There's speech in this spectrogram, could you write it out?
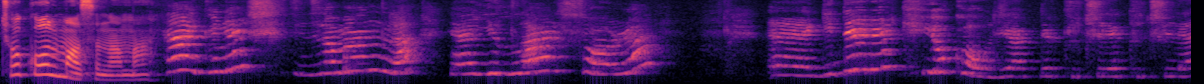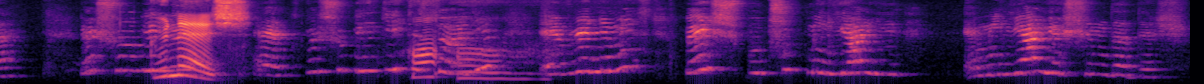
Çok olmasın ama. Ha güneş zamanla yani yıllar sonra e, giderek yok olacaktır küçüle küçüle. Ve şunu bilgi, Güneş. Evet ve şu bilgiyi de Aa. söyleyeyim. Evrenimiz 5,5 milyar milyar yaşındadır.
